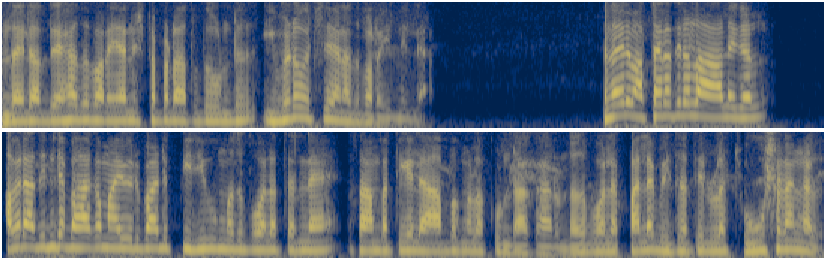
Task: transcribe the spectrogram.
എന്തായാലും അദ്ദേഹം അത് പറയാൻ ഇഷ്ടപ്പെടാത്തത് കൊണ്ട് ഇവിടെ വെച്ച് ഞാനത് പറയുന്നില്ല. എന്തായാലും അത്തരത്തിലുള്ള ആളുകൾ അവരതിന്റെ ഭാഗമായി ഒരുപാട് പിരിവും അതുപോലെ തന്നെ സാമ്പത്തിക ലാഭങ്ങളൊക്കെ ഉണ്ടാക്കാറുണ്ട്. അതുപോലെ പല വിധത്തിലുള്ള ചൂഷണങ്ങൾ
